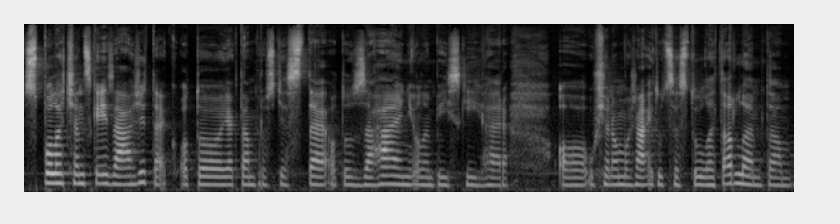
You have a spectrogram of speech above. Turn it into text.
společenský zážitek, o to, jak tam prostě jste, o to zahájení olympijských her, o už jenom možná i tu cestu letadlem tam.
